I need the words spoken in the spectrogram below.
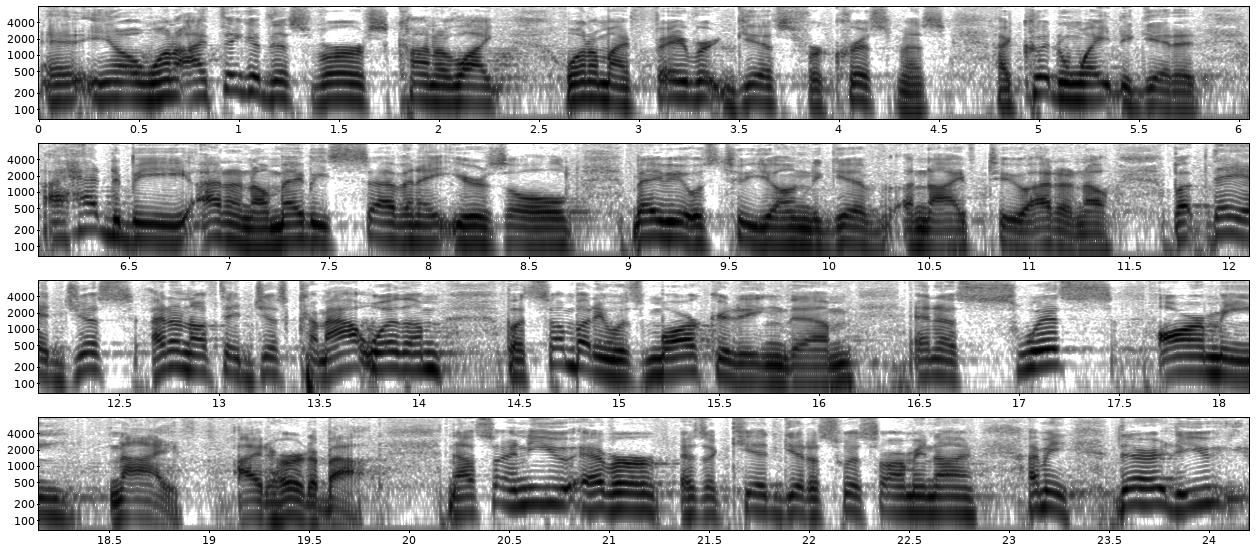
and, you know, when I think of this verse, kind of like one of my favorite gifts for Christmas, I couldn't wait to get it. I had to be, I don't know, maybe seven, eight years old. Maybe it was too young to give a knife to, I don't know. But they had just, I don't know if they'd just come out with them, but somebody was marketing them in a Swiss Army knife I'd heard about. Now, so any of you ever, as a kid, get a Swiss Army knife? I mean, there, you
